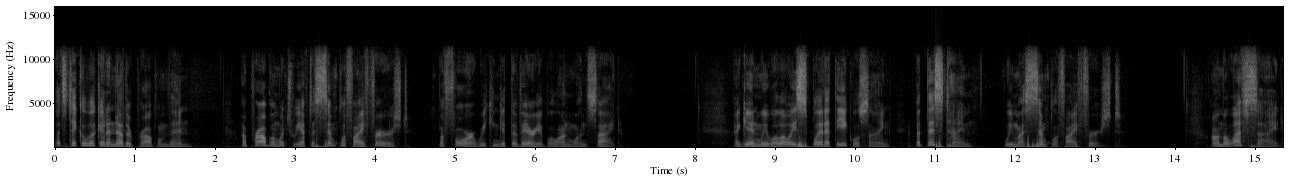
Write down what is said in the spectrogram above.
Let's take a look at another problem then a problem which we have to simplify first before we can get the variable on one side. Again, we will always split at the equal sign, but this time we must simplify first. On the left side,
